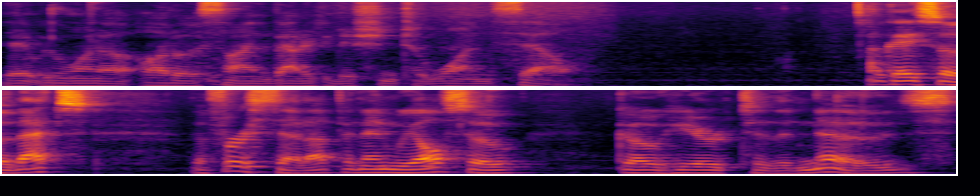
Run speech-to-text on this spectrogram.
that we want to auto-assign the boundary condition to one cell. Okay, so that's the first setup, and then we also go here to the nodes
